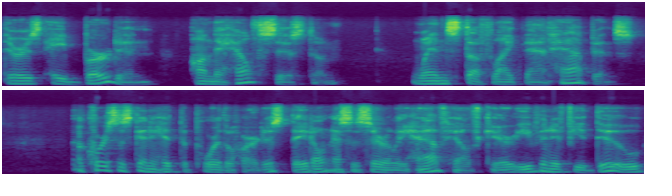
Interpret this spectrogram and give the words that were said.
there is a burden on the health system when stuff like that happens. Of course, it's going to hit the poor the hardest. They don't necessarily have health care. Even if you do,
